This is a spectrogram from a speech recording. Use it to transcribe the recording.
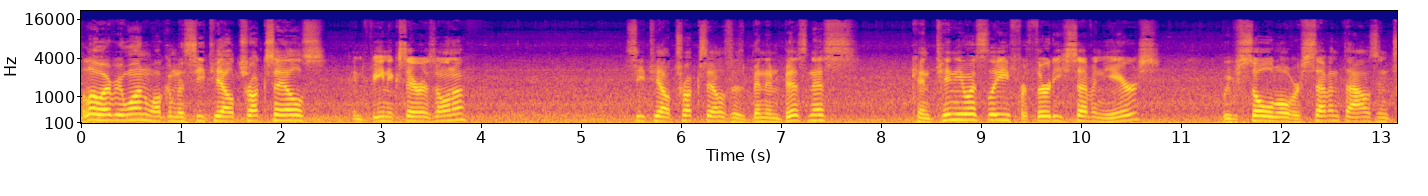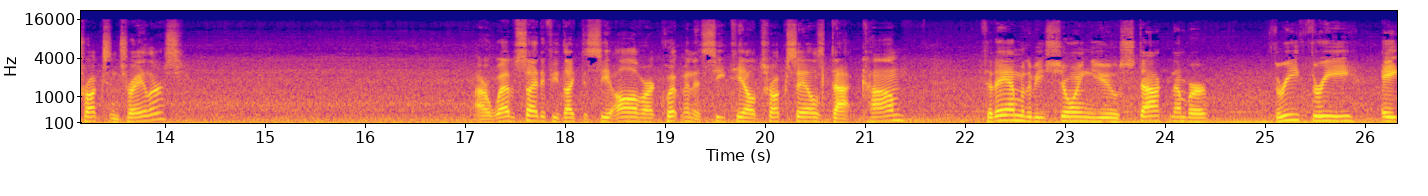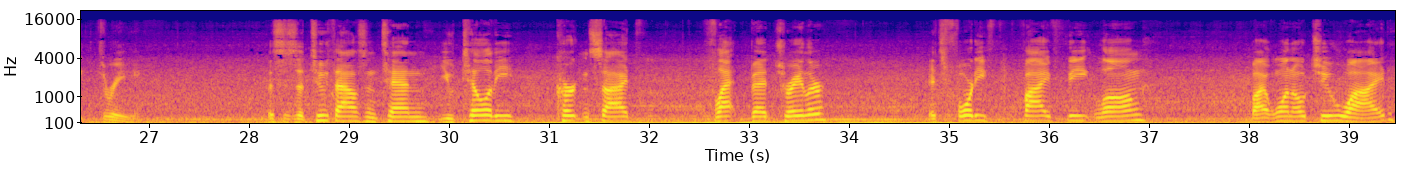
Hello everyone, welcome to CTL Truck Sales in Phoenix, Arizona. CTL Truck Sales has been in business continuously for 37 years. We've sold over 7,000 trucks and trailers. Our website, if you'd like to see all of our equipment, is ctltrucksales.com. Today I'm going to be showing you stock number 3383. This is a 2010 utility curtain side flatbed trailer. It's 45 feet long by 102 wide.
